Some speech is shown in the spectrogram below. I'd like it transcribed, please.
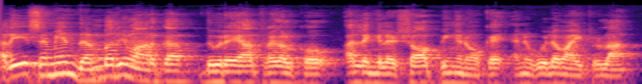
അതേസമയം ദമ്പതിമാർക്ക് ദൂരയാത്രകൾക്കോ അല്ലെങ്കിൽ ഷോപ്പിങ്ങിനോ ഒക്കെ അനുകൂലമായിട്ടുള്ള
